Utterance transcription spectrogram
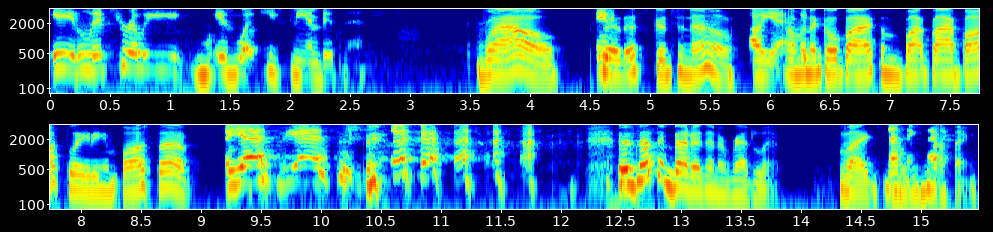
it literally is what keeps me in business. Wow. So and, that's good to know. Oh yeah. I'm gonna go buy some buy, buy boss lady and boss up. Yes, yes. there's nothing better than a red lip. Like nothing. There's nothing.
